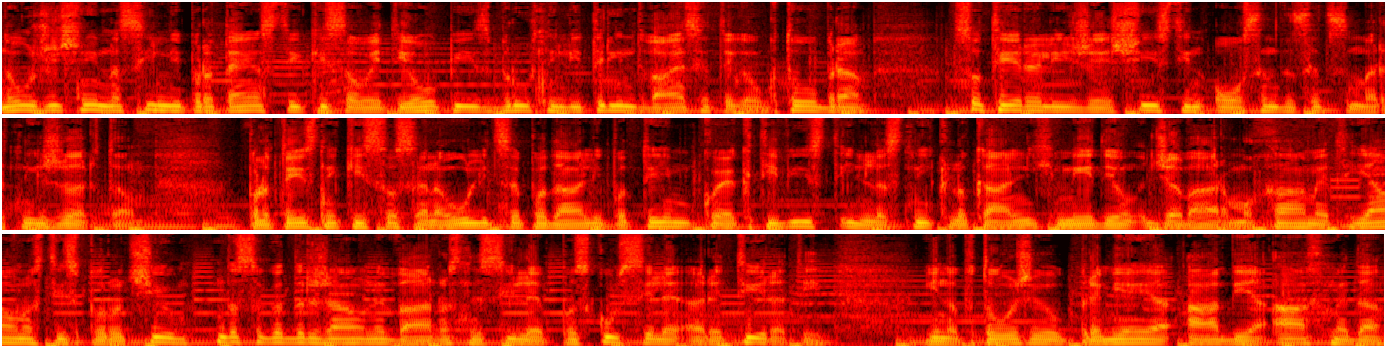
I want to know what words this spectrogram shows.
Množični nasilni protesti, ki so v Etiopiji izbruhnili 23. oktober, so terali že 86 smrtnih žrtev. Protestniki so se na ulice podali potem, ko je aktivist in lastnik lokalnih medijev Džavar Mohamed javnosti sporočil, da so ga državne varnostne sile poskusile aretirati in obtožil premijeja Abija Ahmeda,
